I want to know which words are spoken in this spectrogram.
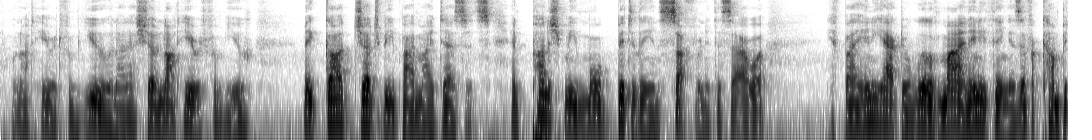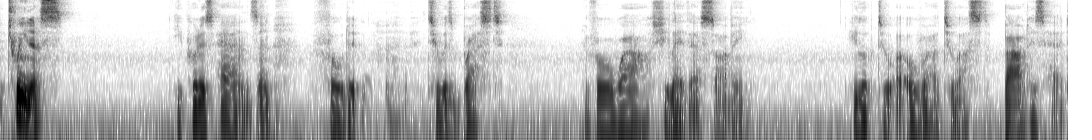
I will not hear it from you, and I shall not hear it from you. May God judge me by my deserts, and punish me more bitterly in suffering at this hour, if by any act or will of mine anything has ever come between us. He put his hands and folded to his breast, and for a while she lay there sobbing. He looked to, over to us, bowed his head,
